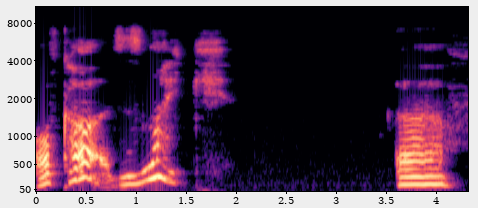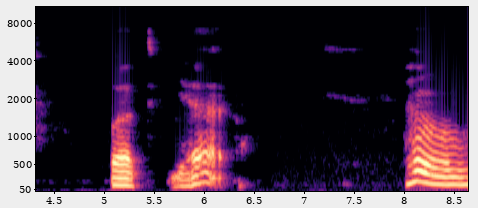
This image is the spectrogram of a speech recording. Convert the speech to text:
of cards is like. Uh, but yeah, hmm,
